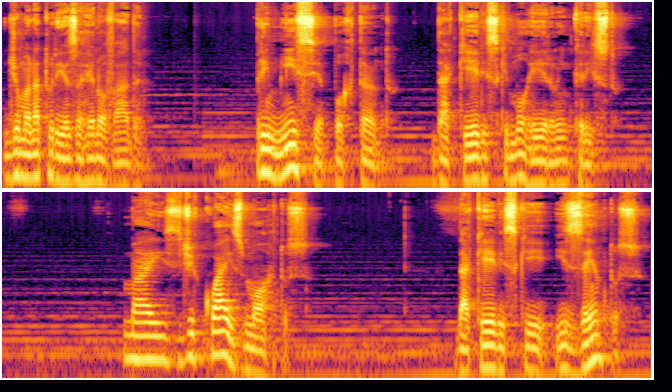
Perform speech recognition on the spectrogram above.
de uma natureza renovada. Primícia, portanto, daqueles que morreram em Cristo. Mas de quais mortos? Daqueles que, isentos,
